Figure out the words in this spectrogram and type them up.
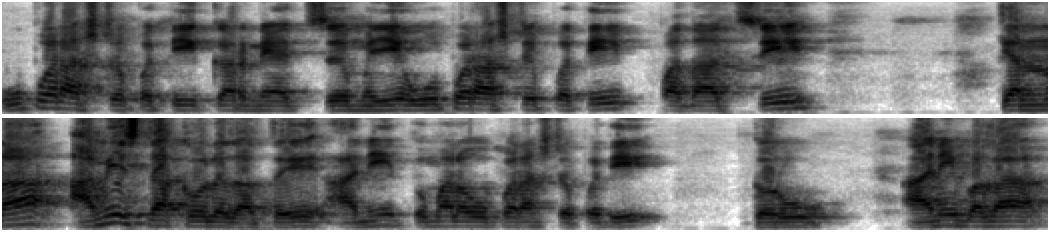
उपराष्ट्रपती करण्याचं म्हणजे उपराष्ट्रपती पदाची त्यांना आम्हीच दाखवलं जातंय आणि तुम्हाला उपराष्ट्रपती करू. आणि बघा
